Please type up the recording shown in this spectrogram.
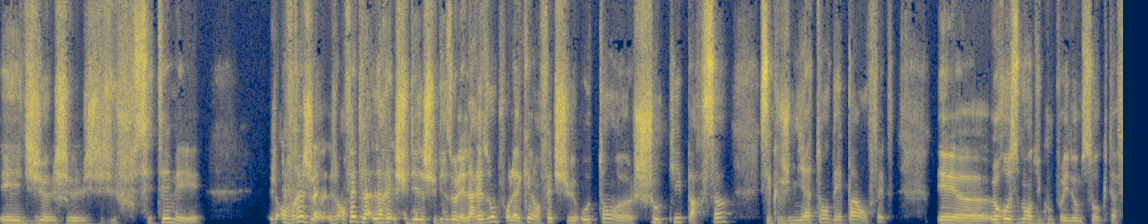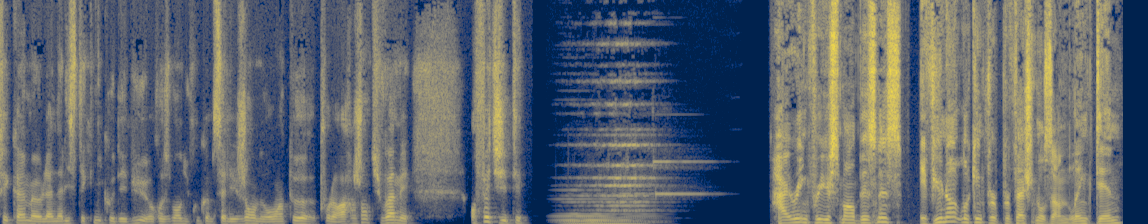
Et je, je- je- c'était mais en vrai, je, en fait, la- la- je, suis, je suis désolé. La raison pour laquelle, en fait, je suis autant euh, choqué par ça, c'est que je m'y attendais pas, en fait. Et euh, heureusement, du coup, Polydomso, que tu as fait quand même euh, l'analyse technique au début. Heureusement, du coup, comme ça, les gens en auront un peu euh, pour leur argent, tu vois. Mais en fait, j'étais Hiring for your small business? If you're not looking for professionals on LinkedIn,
